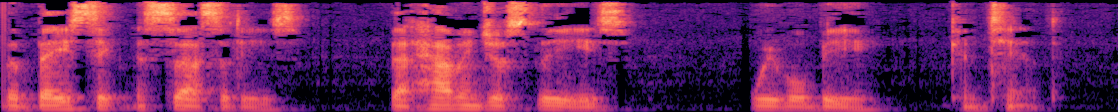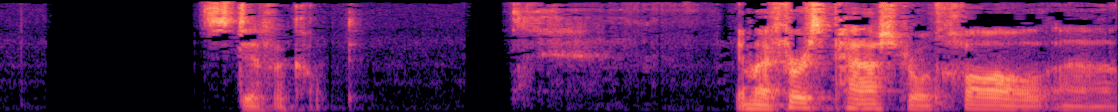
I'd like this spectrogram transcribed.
the basic necessities, that having just these, we will be content. It's difficult. In my first pastoral call uh,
